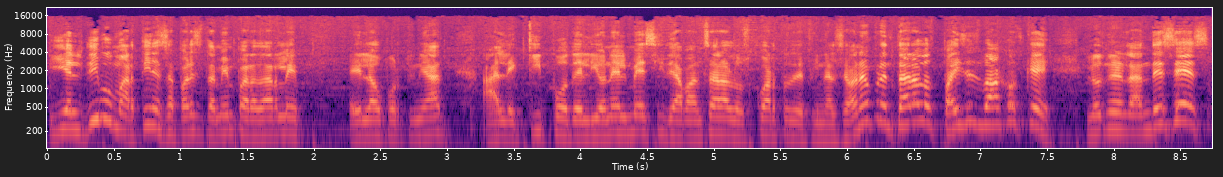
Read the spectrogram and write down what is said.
y el Dibu Martínez aparece también para darle la oportunidad al equipo de Lionel Messi de avanzar a los cuartos de final. Se van a enfrentar a los Países Bajos que los neerlandeses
